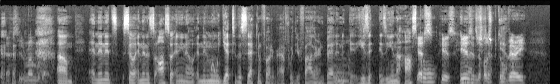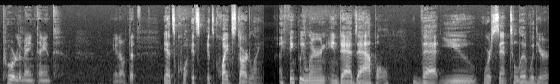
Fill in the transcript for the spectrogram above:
Yes, you remember right. Um, and then it's so, and then it's also, and you know, and then when we get to the second photograph with your father in bed, and he's is he in the hospital? Yes, he is. He in is in the shot? hospital. Yeah. Very poorly maintained. You know that. Yeah, it's quite it's it's quite startling. I think we learn in Dad's Apple that you were sent to live with your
